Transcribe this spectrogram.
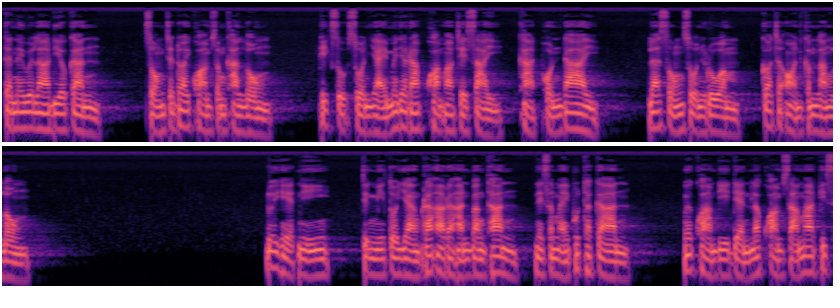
แต่ในเวลาเดียวกัน สงจะด้อยความสำคัญลง ภิกษุส่วนใหญ่ไม่ได้รับความเอาใจใส่ ขาดผลได้ และสงส่วนรวมก็จะอ่อนกำลังลง ด้วยเหตุนี้จึงมีตัวอย่างพระอรหันต์บางท่านในสมัยพุทธกาล เมื่อความดีเด่นและความสามารถพิเศ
